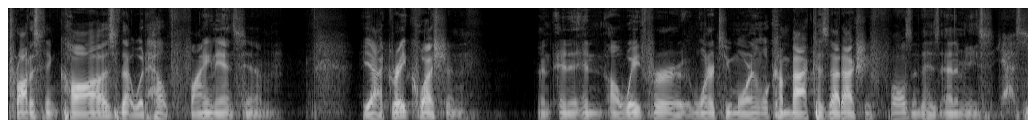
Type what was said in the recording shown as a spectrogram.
Protestant cause that would help finance him. Yeah, great question. And, and, and I'll wait for one or two more and we'll come back because that actually falls into his enemies. Yes.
